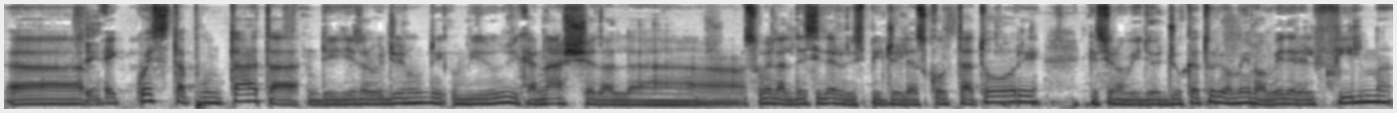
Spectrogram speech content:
Eh, Sì. E questa puntata di Dietro Videoludica nasce dal, dal desiderio di spingere gli ascoltatori, che siano videogiocatori o meno, a vedere il film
